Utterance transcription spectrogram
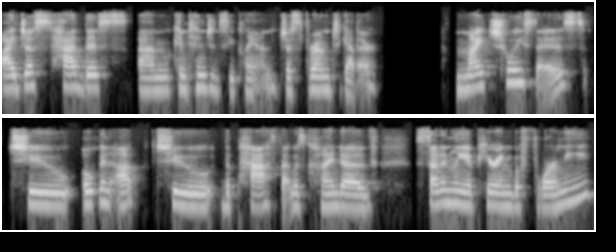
i just had this um, contingency plan just thrown together. My choices to open up to the path that was kind of suddenly appearing before me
